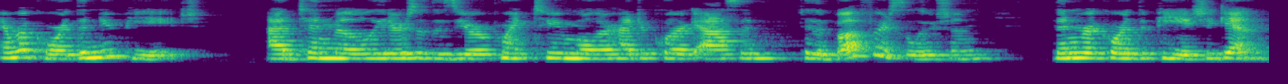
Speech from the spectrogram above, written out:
and record the new pH. Add 10 milliliters of the 0.2 molar hydrochloric acid to the buffer solution, then record the pH again.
